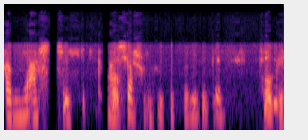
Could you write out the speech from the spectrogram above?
আমি আসছি। করে ওকে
